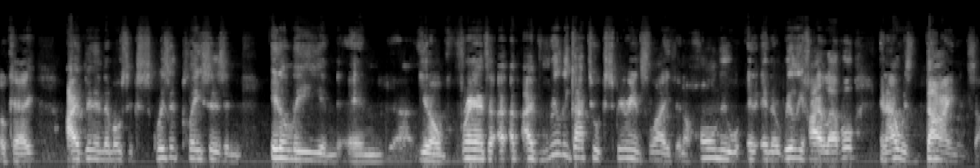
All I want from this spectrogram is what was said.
Okay, I've been in the most exquisite places in Italy and and uh, you know France. I, have really got to experience life in a whole new, in, in, a really high level, and I was dying inside.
